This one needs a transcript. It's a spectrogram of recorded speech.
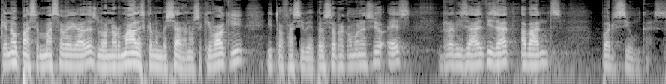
que no passen massa vegades, lo normal és que l'ambaixada no s'equivoqui i t'ho faci bé, però la recomanació és revisar el visat abans per si un cas.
